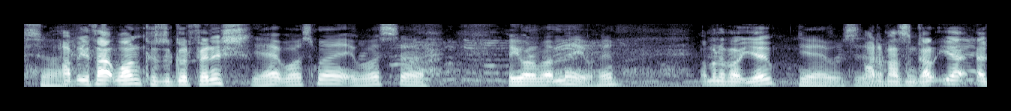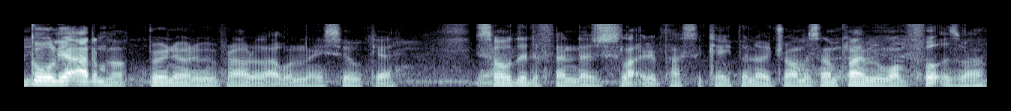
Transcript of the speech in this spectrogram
so happy with that one because a good finish. yeah, it was, mate. It was. Uh, are you on about me or him? I'm on about you. Yeah, it was. Uh, Adam hasn't got yet. A goal yet, Adam. Bruno would have been proud of that one. He's okay. Sold the defender, just slatted it past the keeper, no dramas. I'm playing with one foot as well.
